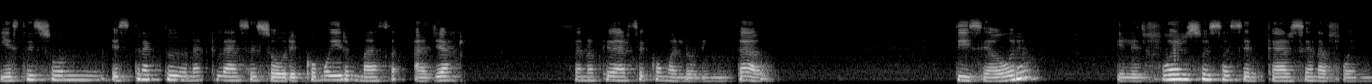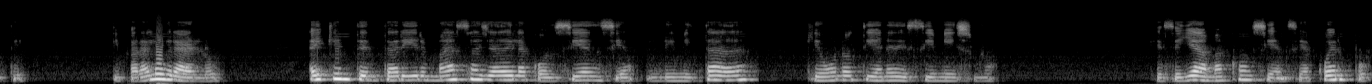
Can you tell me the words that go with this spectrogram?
Y este es un extracto de una clase sobre cómo ir más allá. O sea, no quedarse como en lo limitado. Dice, ahora el esfuerzo es acercarse a la fuente. Y para lograrlo, hay que intentar ir más allá de la conciencia limitada que uno tiene de sí mismo, que se llama conciencia cuerpo,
